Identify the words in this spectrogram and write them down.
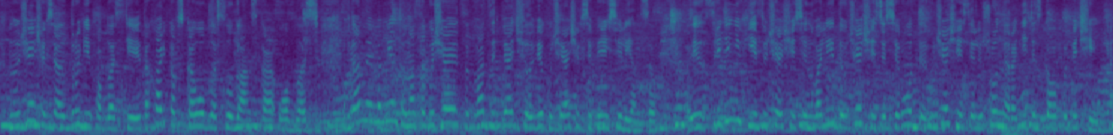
но и учащихся других областей. Это Харьковская область, Луганская область. В данный момент у нас обучается 25 человек учащихся переселенцев. И среди них есть учащиеся инвалиды, учащиеся сироты, учащиеся лишенные родительского попечения.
